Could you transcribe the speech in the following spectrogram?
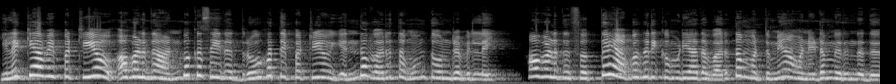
இலக்கியாவை பற்றியோ அவளது அன்புக்கு செய்த துரோகத்தை பற்றியோ எந்த வருத்தமும் தோன்றவில்லை. அவளது சொத்தை அபகரிக்க முடியாத வருத்தம் மட்டுமே அவனிடம் இருந்தது.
